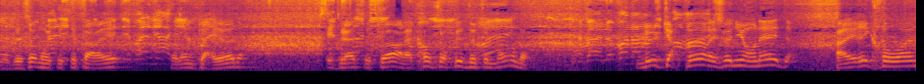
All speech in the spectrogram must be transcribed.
Les deux hommes ont été séparés pendant une période. Et là, ce soir, la grande surprise de tout le monde, Luke Harper est venu en aide à Eric Rowan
